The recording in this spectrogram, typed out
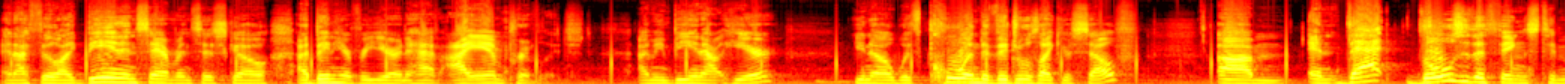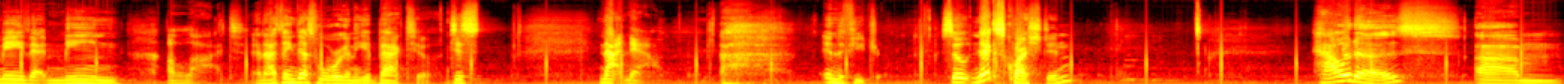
And I feel like being in San Francisco, I've been here for a year and a half. I am privileged. I mean, being out here, you know, with cool individuals like yourself, um, and that those are the things to me that mean a lot. And I think that's what we're going to get back to. Just not now, uh, in the future. So next question: How does um,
